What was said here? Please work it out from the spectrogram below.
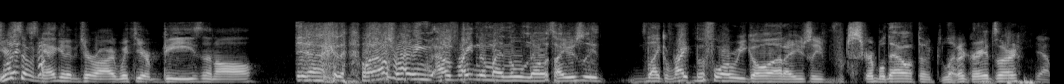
You're so negative, Gerard, with your B's and all. Yeah, when I was writing, I was writing in my little notes. I usually like right before we go on, I usually scribble down what the letter grades are. Yeah.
